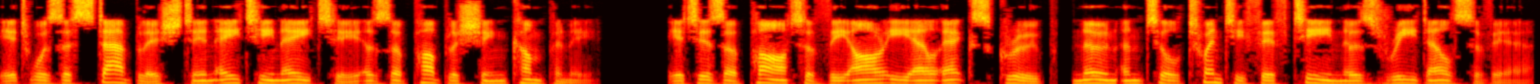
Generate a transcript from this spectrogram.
It was established in 1880 as a publishing company. It is a part of the RELX Group, known until 2015 as Reed Elsevier.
